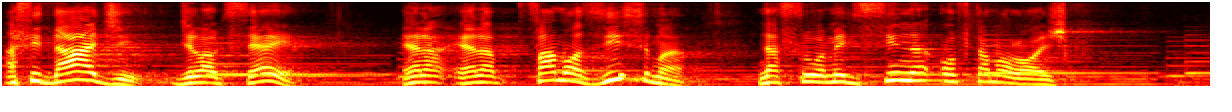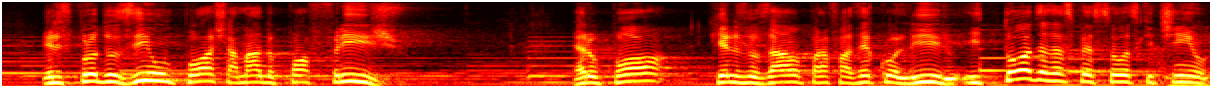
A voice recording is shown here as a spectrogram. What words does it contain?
A cidade de Laodiceia era, era famosíssima na sua medicina oftalmológica. Eles produziam um pó chamado pó frígio. Era o pó que eles usavam para fazer colírio. E todas as pessoas que tinham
